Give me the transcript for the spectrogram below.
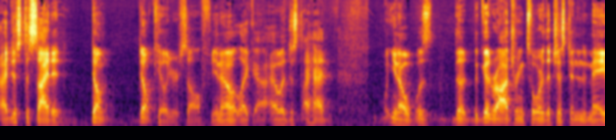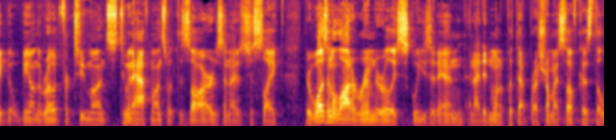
I just decided don't don't kill yourself. You know, like I, I would just I had, you know, was the the good Rogering tour that just ended in May but will be on the road for two months, two and a half months with the Czars, and I was just like. There wasn't a lot of room to really squeeze it in, and I didn't want to put that pressure on myself because the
